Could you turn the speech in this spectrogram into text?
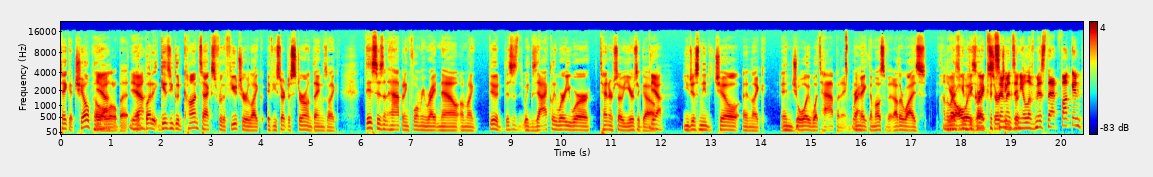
take a chill pill Yeah. a little bit Yeah. but it gives you good context for the future like if you start to stir on things like this isn't happening for me right now i'm like dude this is exactly where you were 10 or so years ago Yeah. you just need to chill and like enjoy what's happening Right. and make the most of it otherwise Otherwise, you're you're, going to be Greg like Fitzsimmons for, and you'll have missed that fucking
